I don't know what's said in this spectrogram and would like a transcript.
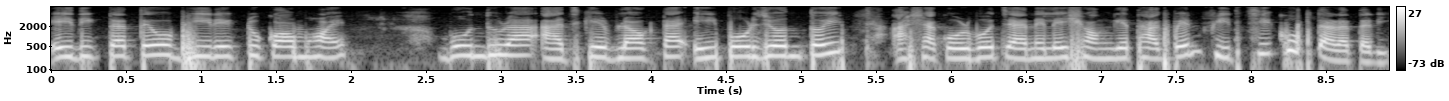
এই দিকটাতেও ভিড় একটু কম হয়। বন্ধুরা, আজকের ব্লগটা এই পর্যন্তই। আশা করব চ্যানেলের সঙ্গে থাকবেন। ফিরছি খুব তাড়াতাড়ি।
